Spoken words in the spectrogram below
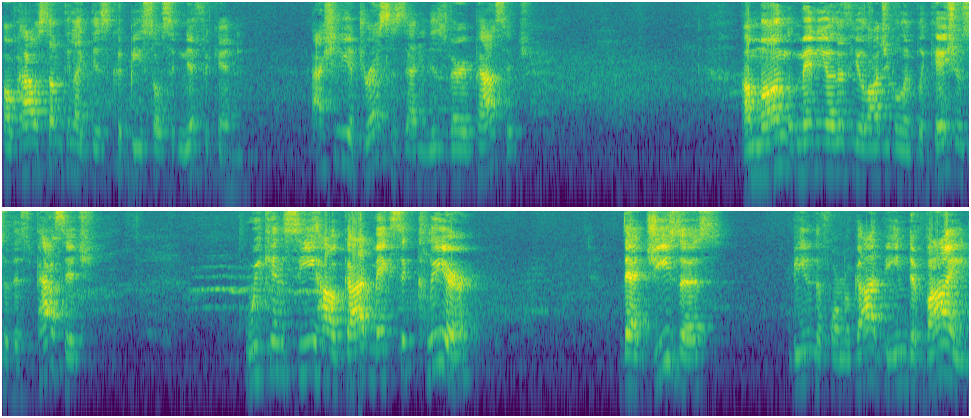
of how something like this could be so significant actually addresses that in this very passage. Among many other theological implications of this passage, we can see how God makes it clear that Jesus, being in the form of God, being divine,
